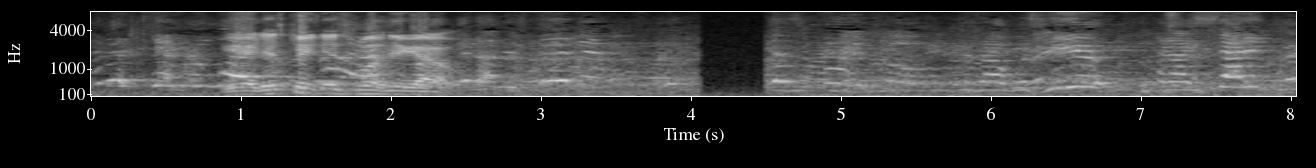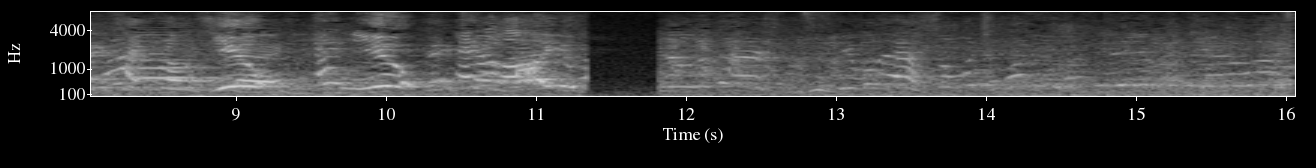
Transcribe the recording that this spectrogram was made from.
in a different way. Yeah, just kick this fuck nigga out. everybody can understand it. Because I was here and I said it. And I froze you and you and all you. People that have so much money. You can kill us.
